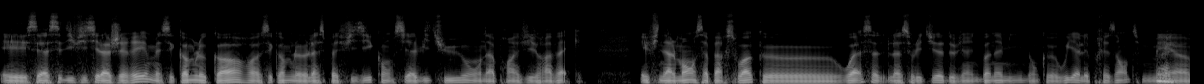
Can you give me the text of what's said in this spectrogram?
Et c'est assez difficile à gérer, mais c'est comme le corps, c'est comme l'aspect physique, on s'y habitue, on apprend à vivre avec. Et finalement, on s'aperçoit que ouais, ça- la solitude elle devient une bonne amie. Donc euh, oui, elle est présente, mais Ouais. euh,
